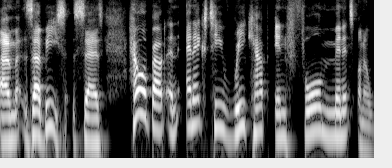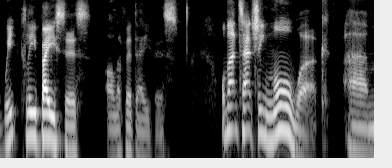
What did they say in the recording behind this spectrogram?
um, zabis says how about an nxt recap in four minutes on a weekly basis oliver davis Well, that's actually more work. Um,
